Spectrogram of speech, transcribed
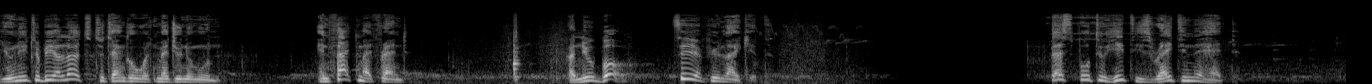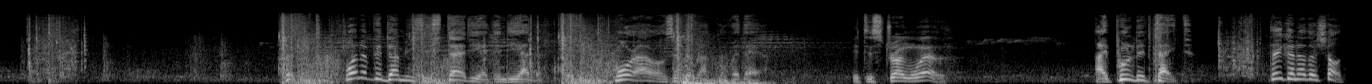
You need to be alert to tangle with Medunamun. In fact, my friend, A new bow. see if you like it. Best spot to hit is right in the head. One of the dummies is sturdier than the other. More arrows in the rack over there. It is strung well. I pulled it tight. Take another shot.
